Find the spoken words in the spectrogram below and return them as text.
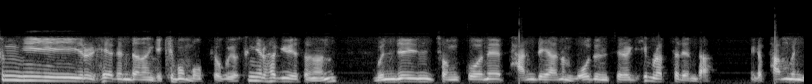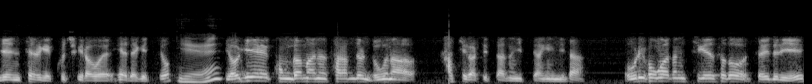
승리를 해야 된다는 게 기본 목표고요. 승리를 하기 위해서는 문재인 정권에 반대하는 모든 세력이 힘을 합쳐야 된다. 그러니까 반문재인 세력의 구축이라고 해야 되겠죠. 예. 여기에 공감하는 사람들 누구나 같이 갈 수 있다는 입장입니다. 우리 공화당 측에서도 저희들이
